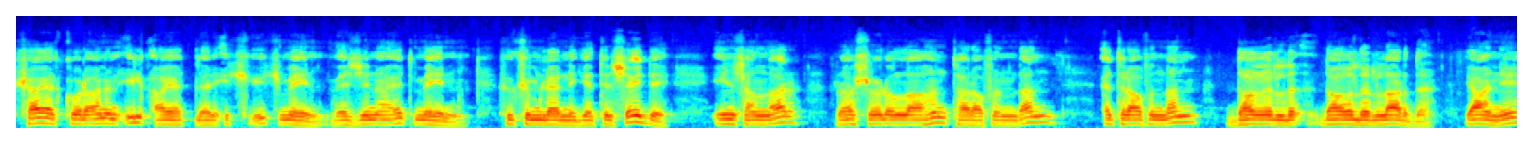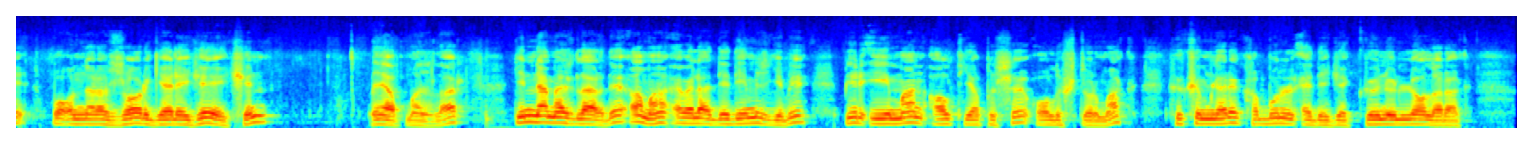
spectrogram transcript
şayet Kur'an'ın ilk ayetleri içki içmeyin ve zina etmeyin hükümlerini getirseydi insanlar Resulullah'ın tarafından etrafından dağıl, dağılırlardı. Yani bu onlara zor geleceği için ne yapmazlar? Dinlemezlerdi ama evvela dediğimiz gibi bir iman altyapısı oluşturmak, hükümleri kabul edecek, gönüllü olarak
